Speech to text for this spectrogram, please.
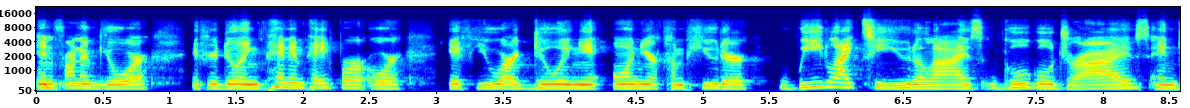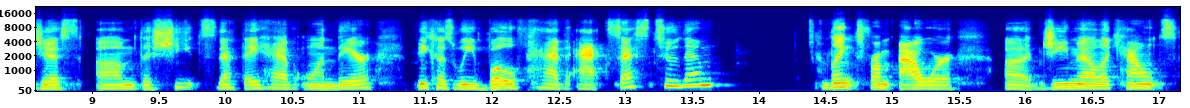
in front of your if you're doing pen and paper or if you are doing it on your computer we like to utilize Google Drives and just um, the sheets that they have on there because we both have access to them linked from our uh, Gmail accounts.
